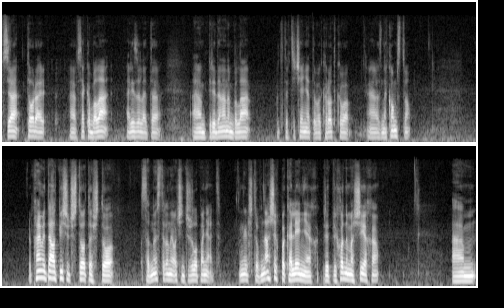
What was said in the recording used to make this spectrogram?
Вся Тора, э, вся Кабала Аризала, это э, передана нам была вот это в течение этого короткого знакомства. Рабхайм Виталь пишет что-то, что, с одной стороны, очень тяжело понять. Он говорит, что в наших поколениях, перед приходом Машиаха, эм,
